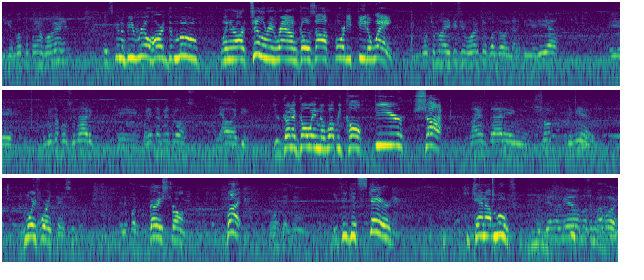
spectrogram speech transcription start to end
y que no te podías mover, it's going to be real hard to move when an artillery round goes off 40 feet away. Es mucho más difícil moverte cuando la artillería eh, comienza a funcionar eh, 40 metros alejado de ti. You're going to go into what we call fear shock. Vas a entrar en shock de miedo. Muy fuerte, ¿sí? Él fuerte. very strong. But if he gets scared, he cannot move. Si pierde el miedo, no se puede mover.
